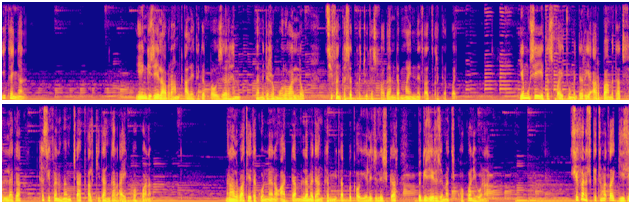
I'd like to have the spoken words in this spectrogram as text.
ይተኛል። ይህን ጊዜ ለአብርሃም ቃል የተገባው ዘርህም በምድር ሞለዋለው ሲፈን ከሰጠችው ተስፋ ጋር እንደማይነጻጸር ገባኝ። የሙሴ የተስፋይቱ ምድር የአርባ ዓመታት ፍለጋ ከሲፈን መምጫ ቃል ኪዳን ጋር አይኳኳንም። ምናልባት የተኮነነው አዳም ለመዳን ከሚጠብቀው የልጅ ልጅ ጋር በጊዜ ርዝመት ይኳኳን ይሆናል። ሲፈን እስክትመጣ ጊዜ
